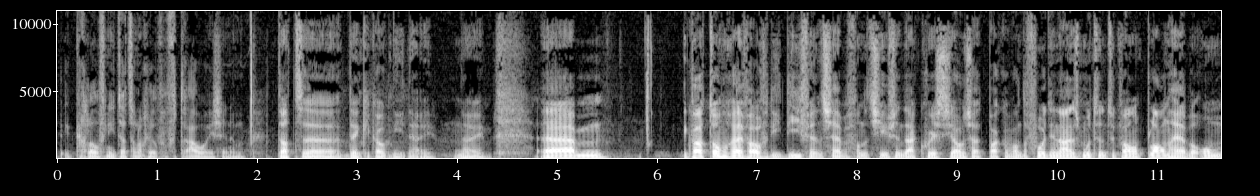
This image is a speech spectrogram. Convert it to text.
Ik geloof niet dat er nog heel veel vertrouwen is in hem. Dat eh, denk ik ook niet, nee. nee. Ehm, ik wou het toch nog even over die defense hebben van de Chiefs en daar Chris Jones uitpakken. Want de 49ers moeten natuurlijk wel een plan hebben om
